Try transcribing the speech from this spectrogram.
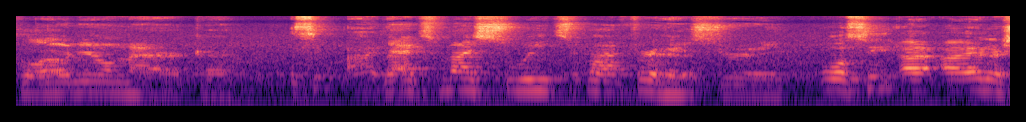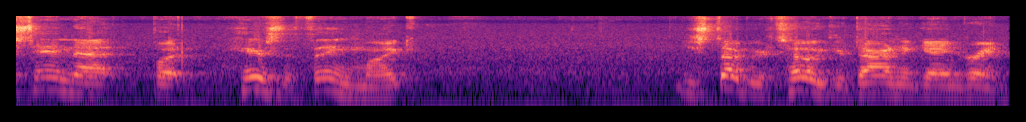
Colonial America. See, I- That's my sweet spot for history. well see I, I understand that but here's the thing mike you stub your toe you're dying of gangrene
